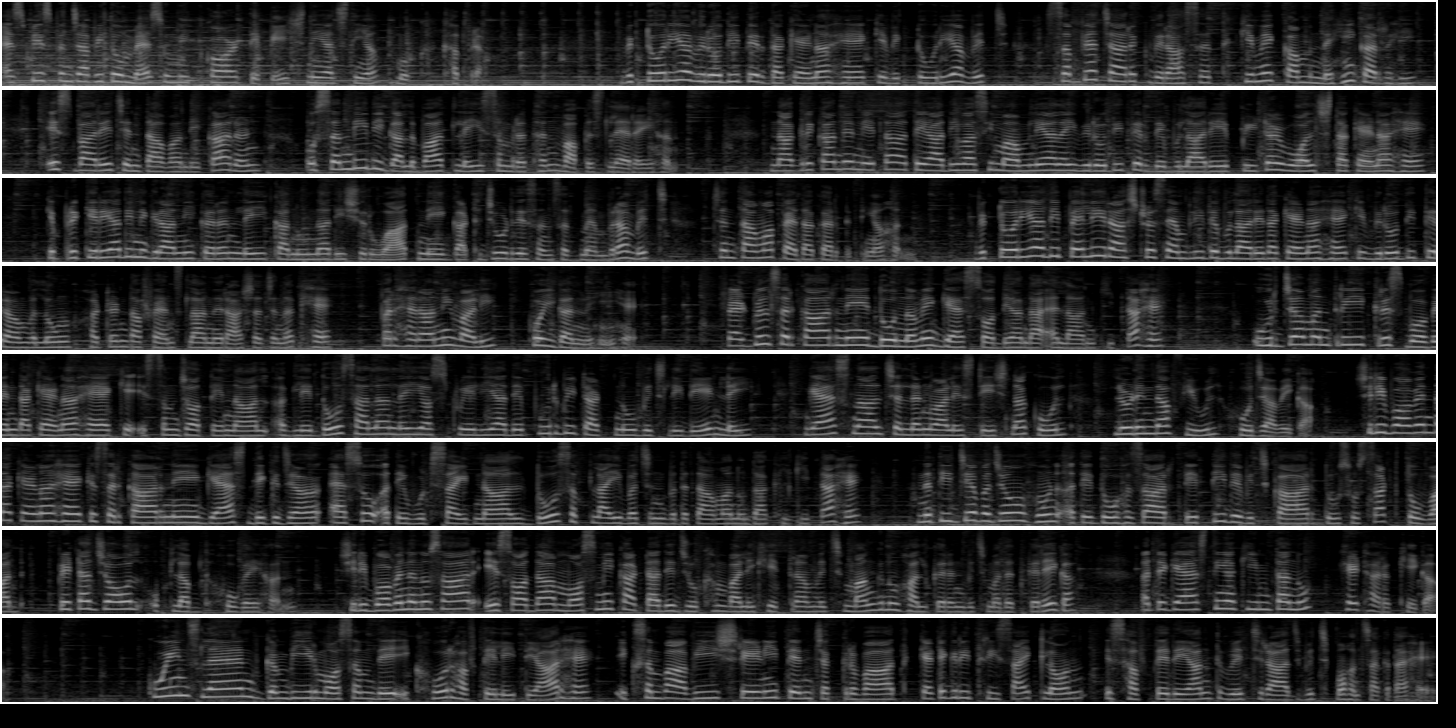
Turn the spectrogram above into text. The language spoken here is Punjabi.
ਐਸਪੀਐਸ ਪੰਜਾਬੀ ਤੋਂ ਮੈਂ ਸੁਮੀਤ ਕੌਰ ਤੇ ਪੇਸ਼ ਨੇ ਅੱਜ ਦੀਆਂ ਮੁੱਖ ਖਬਰਾਂ। ਵਿਕਟੋਰੀਆ ਵਿਰੋਧੀ ਧਿਰ ਦਾ ਕਹਿਣਾ ਹੈ ਕਿ ਵਿਕਟੋਰੀਆ ਵਿੱਚ ਸੱਭਿਆਚਾਰਕ ਵਿਰਾਸਤ ਕਿਵੇਂ ਕੰਮ ਨਹੀਂ ਕਰ ਰਹੀ, ਇਸ ਬਾਰੇ ਚਿੰਤਾਵਾਂ ਦੇ ਕਾਰਨ ਉਹ ਸੰਧੀ ਦੀ ਗੱਲਬਾਤ ਲਈ ਸਮਰਥਨ ਵਾਪਸ ਲੈ ਰਹੇ ਹਨ। ਨਾਗਰਿਕਾਂ ਦੇ ਨੇਤਾ ਅਤੇ ਆਦੀਵਾਸੀ ਮਾਮਲਿਆਂ ਲਈ ਵਿਰੋਧੀ ਧਿਰ ਦੇ ਬੁਲਾਰੇ ਪੀਟਰ ਵਾਲਸ਼ ਦਾ ਕਹਿਣਾ ਹੈ ਕਿ ਪ੍ਰਕਿਰਿਆ ਦੀ ਨਿਗਰਾਨੀ ਕਰਨ ਲਈ ਕਾਨੂੰਨਾਂ ਦੀ ਸ਼ੁਰੂਆਤ ਨੇ ਗੱਠਜੋੜ ਦੇ ਸੰਸਦ ਮੈਂਬਰਾਂ ਵਿੱਚ ਚਿੰਤਾਵਾਂ ਪੈਦਾ ਕਰ ਦਿੱਤੀਆਂ ਹਨ। ਵਿਕਟੋਰੀਆ ਦੀ ਪਹਿਲੀ ਰਾਸ਼ਟਰ ਅਸੈਂਬਲੀ ਦੇ ਬੁਲਾਰੇ ਦਾ ਕਹਿਣਾ ਹੈ ਕਿ ਵਿਰੋਧੀ ਧਿਰਾਂ ਵੱਲੋਂ ਹਟਣ ਦਾ ਫੈਸਲਾ ਨਿਰਾਸ਼ਾਜਨਕ ਹੈ, ਪਰ ਹੈਰਾਨੀ ਵਾਲੀ ਕੋਈ ਗੱਲ ਨਹੀਂ ਹੈ। ਫੈਡਰਲ ਸਰਕਾਰ ਨੇ ਦੋ ਨਵੇਂ ਗੈਸ ਸੌਦਿਆਂ ਦਾ ਐਲਾਨ ਕੀਤਾ ਹੈ। ਊਰਜਾ ਮੰਤਰੀ ਕ੍ਰਿਸ ਬੋਵਨ ਦਾ ਕਹਿਣਾ ਹੈ ਕਿ ਇਸ ਸਮਝੌਤੇ ਨਾਲ ਅਗਲੇ 2 ਸਾਲਾਂ ਲਈ ਆਸਟ੍ਰੇਲੀਆ ਦੇ ਪੂਰਬੀ ਤੱਟ ਨੂੰ ਬਿਜਲੀ ਦੇਣ ਲਈ ਗੈਸ ਨਾਲ ਚੱਲਣ ਵਾਲੇ ਸਟੇਸ਼ਨਾਂ ਕੋਲ ਲੋੜਿੰਦਾ ਫਿਊਲ ਹੋ ਜਾਵੇਗਾ। ਸ਼੍ਰੀ ਬੋਵਨ ਦਾ ਕਹਿਣਾ ਹੈ ਕਿ ਸਰਕਾਰ ਨੇ ਗੈਸ ਦਿਗਜਾਂ ਐਸੋ ਅਤੇ ਵੁੱਡਸਾਈਡ ਨਾਲ ਦੋ ਸਪਲਾਈ ਵਚਨਬੱਧਤਾਵਾਂ ਨੂੰ ਦਾਖਲ ਕੀਤਾ ਹੈ। ਨਤੀਜੇ ਵਜੋਂ ਹੁਣ ਅਤੇ 2033 ਦੇ ਵਿਚਕਾਰ 260 ਤੋਂ ਵੱਧ ਪੇਟਾਜੌਲ ਉਪਲਬਧ ਹੋ ਗਏ ਹਨ। ਸ਼੍ਰੀ ਬੋਵਨ ਅਨੁਸਾਰ ਇਹ ਸੌਦਾ ਮੌਸਮੀ ਘਾਟਾ ਦੇ ਜੋਖਮ ਵਾਲੇ ਖੇਤਰਾਂ ਵਿੱਚ ਮੰਗ ਨੂੰ ਹੱਲ ਕਰਨ ਵਿੱਚ ਮਦਦ ਕਰੇਗਾ ਅਤੇ ਗੈਸ ਦੀਆਂ ਕੀਮਤਾਂ ਨੂੰ ਹੇਠਾਂ ਰੱਖੇਗਾ। ਕੁਈਨਜ਼ਲੈਂਡ ਗੰਭੀਰ ਮੌਸਮ ਦੇ ਇੱਕ ਹੋਰ ਹਫ਼ਤੇ ਲਈ ਤਿਆਰ ਹੈ। ਇੱਕ ਸੰਭਾਵੀ ਸ਼੍ਰੇਣੀ 3 ਚੱਕਰਵਾਤ ਕੈਟਾਗਰੀ 3 ਸਾਈਕਲੋਨ ਇਸ ਹਫ਼ਤੇ ਦੇ ਅੰਤ ਵਿੱਚ ਰਾਜ ਵਿੱਚ ਪਹੁੰਚ ਸਕਦਾ ਹੈ।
